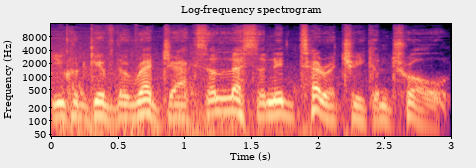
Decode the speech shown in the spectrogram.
You could give the Red Jacks a lesson in territory control.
